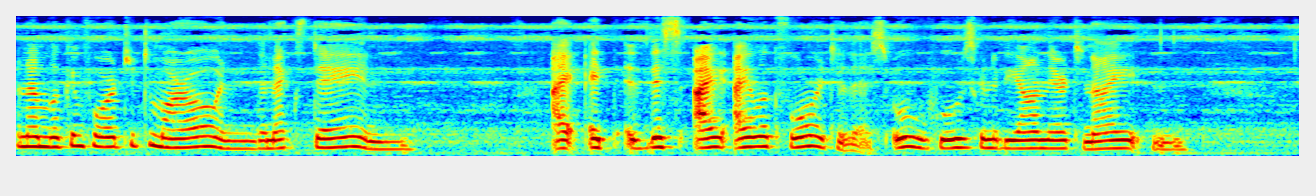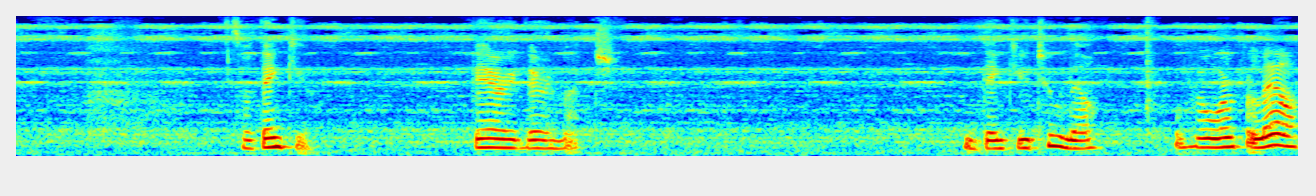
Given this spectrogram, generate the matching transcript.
And I'm looking forward to tomorrow and the next day and I this I I look forward to this. Ooh, who's going to be on there tonight and so thank you. Very very much. And thank you too, Lil. If it weren't for Lil,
